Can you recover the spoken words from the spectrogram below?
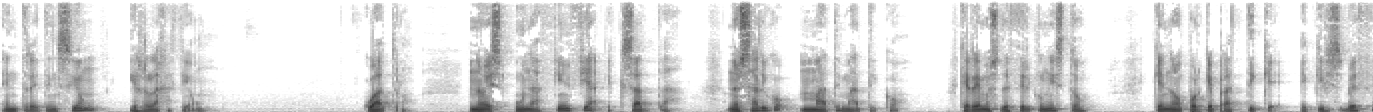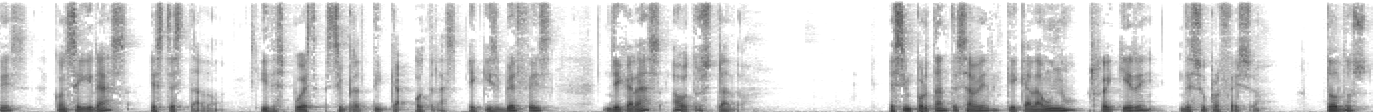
entre tensión y relajación. 4. No es una ciencia exacta, no es algo matemático. Queremos decir con esto que no porque practique X veces conseguirás este estado y después si practica otras X veces, llegarás a otro estado. Es importante saber que cada uno requiere de su proceso. Todos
